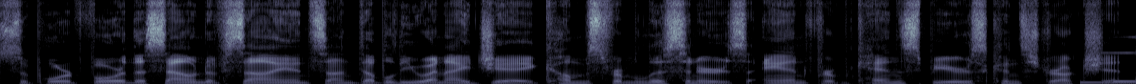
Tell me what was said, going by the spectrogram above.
Support for The Sound of Science on WNIJ comes from listeners and from Ken Spears Construction.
